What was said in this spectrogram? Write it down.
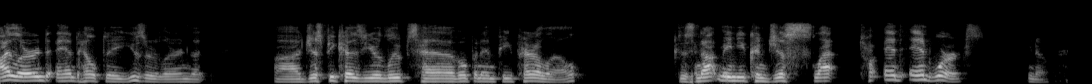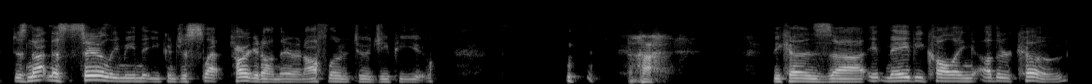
I learned and helped a user learn that uh, just because your loops have OpenMP parallel does not mean you can just slap and and works, you know, does not necessarily mean that you can just slap target on there and offload it to a GPU. Aha. because uh, it may be calling other code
